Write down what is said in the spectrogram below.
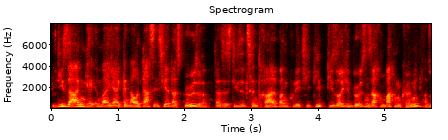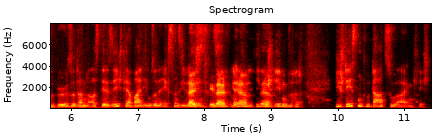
die sagen ja immer, ja, genau das ist ja das Böse, dass es diese Zentralbankpolitik gibt, die solche bösen Sachen machen können. Also böse dann aus der Sicht, ja, weil eben so eine extensive Geldpolitik ja, beschrieben wird. Wie stehst denn du dazu eigentlich?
